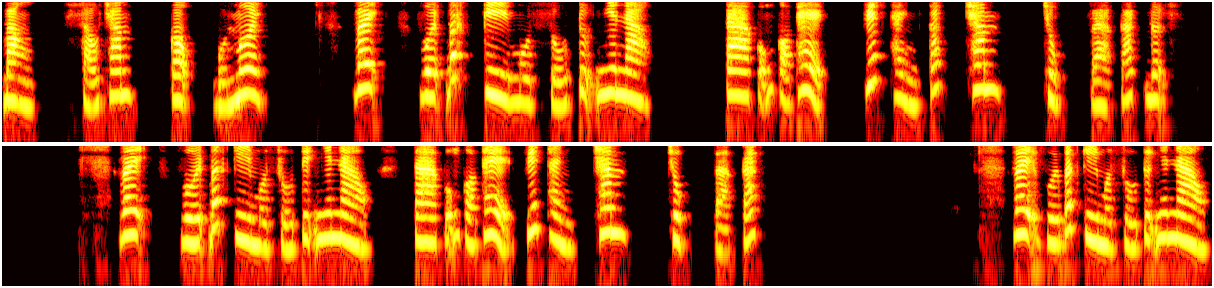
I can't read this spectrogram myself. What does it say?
bằng 600 cộng 40. Vậy với bất kỳ một số tự nhiên nào, ta cũng có thể viết thành các trăm, chục và các đợi. Vậy, với bất kỳ một số tự nhiên nào, ta cũng có thể viết thành trăm, chục và các. Vậy với bất kỳ một số tự nhiên nào,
